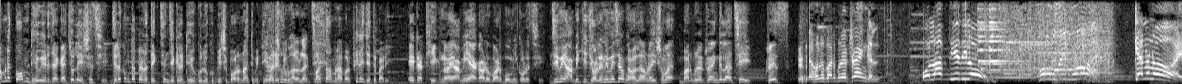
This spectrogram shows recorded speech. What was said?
আমরা কম ঢেউয়ের জায়গায় চলে এসেছি। যেরকমটা আপনারা দেখছেন যেখানে ঢেউগুলো খুব বেশি বড় নয় তুমি ঠিক এবার আছো? একটু ভালো লাগছে। হয়তো আমরা আবার ফিরে যেতে পারি। এটা ঠিক নয় আমি এগারো বার বমি করেছি। জিমি আমি কি জলে নেমে যাব? তাহলে আমরা এই সময় বারমুডা ট্রায়াঙ্গেলে আছি। ক্রিস এটা এটা হলো বারমুডা ট্রায়াঙ্গেল। ও লাভ দিয়ে দিল। কেন নয়?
